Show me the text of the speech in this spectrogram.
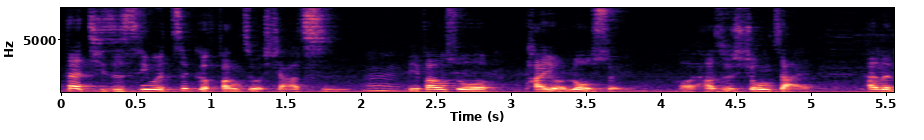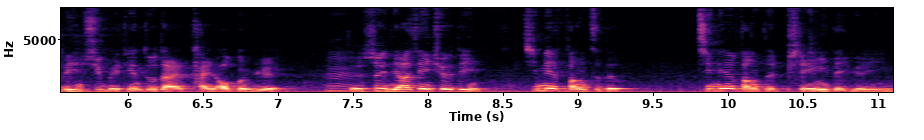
但其实是因为这个房子有瑕疵。嗯，比方说它有漏水，哦，它是凶宅，它的邻居每天都在弹摇滚乐。嗯，对，所以你要先确定今天房子的今天房子便宜的原因，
